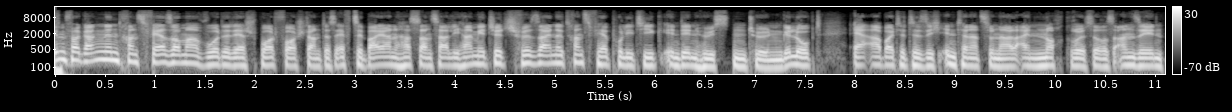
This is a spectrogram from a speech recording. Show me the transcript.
Im vergangenen Transfersommer wurde der Sportvorstand des FC Bayern Hassan Salihamidzic für seine Transferpolitik in den höchsten Tönen gelobt. Er arbeitete sich international ein noch größeres Ansehen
